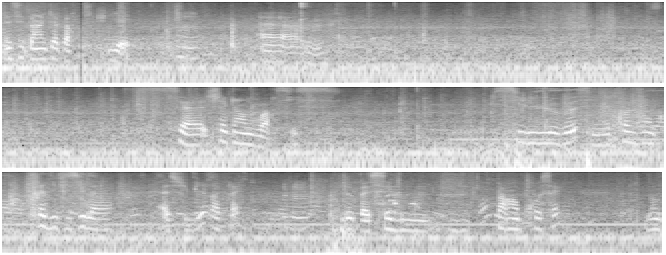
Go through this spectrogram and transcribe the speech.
Mais c'était un cas particulier. Euh, c'est à chacun de voir si s'il le veut. C'est une épreuve très difficile à, à subir après, de passer par un procès. Donc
